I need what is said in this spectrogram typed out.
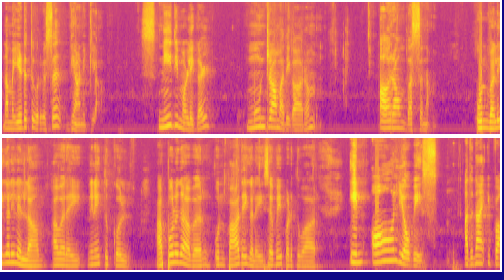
நம்ம எடுத்து ஒரு விச தியானிக்கலாம். நீதிமொழிகள் மூன்றாம் அதிகாரம் ஆறாம் வசனம். உன் வழிகளிலெல்லாம் அவரை நினைத்துக்கொள். அப்பொழுது அவர் உன் பாதைகளை செவ்வைப்படுத்துவார். இன் ஆல் யோர் வேஸ் அதுதான் இப்போ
